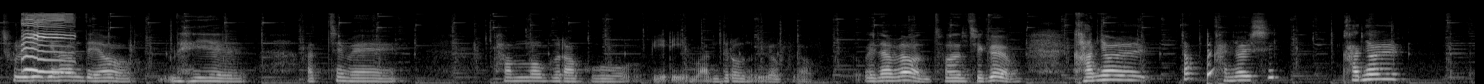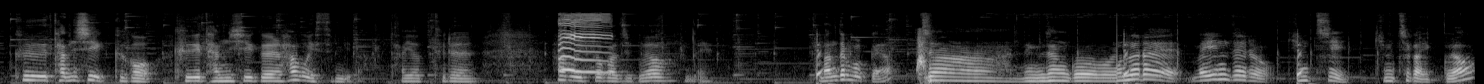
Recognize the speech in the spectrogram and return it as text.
졸리긴 한데요 내일 아침에 밥 먹으라고 미리 만들어 놓으려고요 왜냐면 저는 지금 간헐적? 간헐식? 간헐 그 단식 그거 그 단식을 하고 있습니다 다이어트를 하고 있어가지고요. 네. 만들어 볼까요? 자 냉장고. 오늘의 메인 재료 김치. 김치가 있고요.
